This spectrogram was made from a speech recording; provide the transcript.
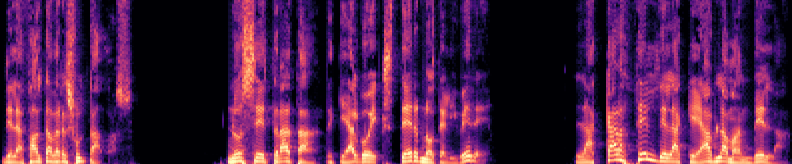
de la falta de resultados? No se trata de que algo externo te libere. La cárcel de la que habla Mandela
